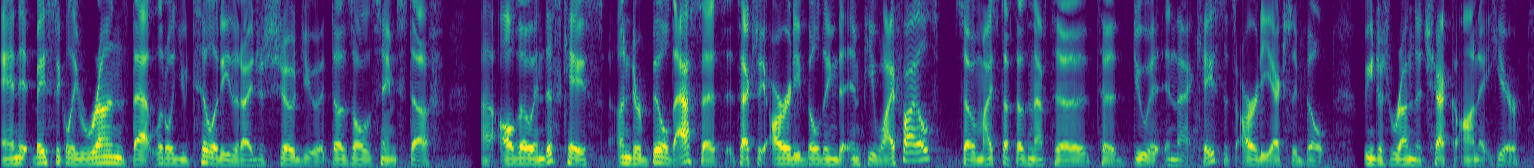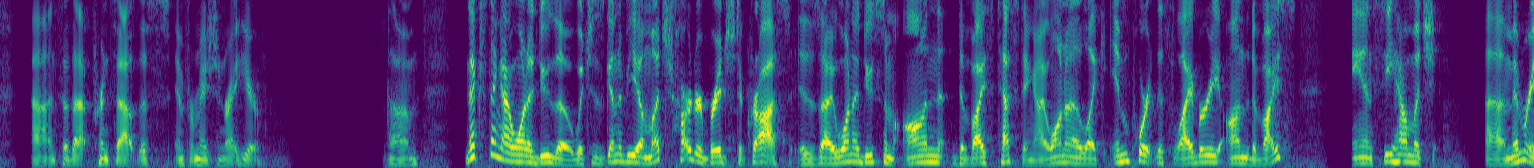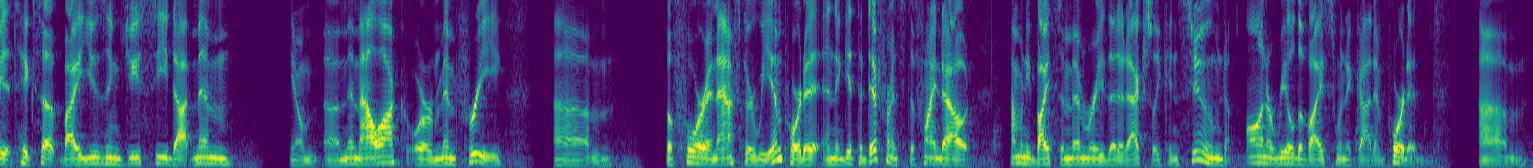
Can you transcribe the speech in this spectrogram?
and it basically runs that little utility that I just showed you. It does all the same stuff. Uh, although in this case, under build assets, it's actually already building the MPY files. So my stuff doesn't have to, to do it in that case. It's already actually built. We can just run the check on it here. Uh, and so that prints out this information right here. Um, next thing I want to do though, which is going to be a much harder bridge to cross, is I want to do some on-device testing. I want to like import this library on the device and see how much uh, memory it takes up by using gc.mem, you know, uh, memalloc or memfree um, before and after we import it, and then get the difference to find out how many bytes of memory that it actually consumed on a real device when it got imported. Um,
